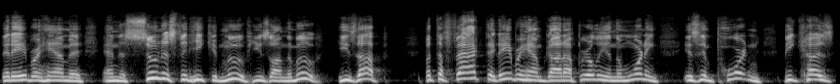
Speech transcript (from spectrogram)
that Abraham, uh, and the soonest that he could move, he's on the move. He's up. But the fact that Abraham got up early in the morning is important because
